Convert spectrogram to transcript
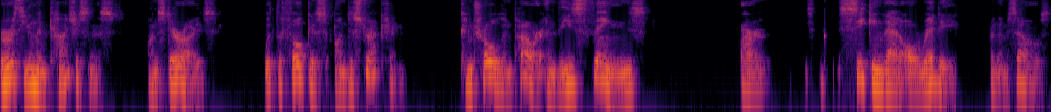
Earth human consciousness on steroids with the focus on destruction, control, and power. And these things are seeking that already for themselves.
